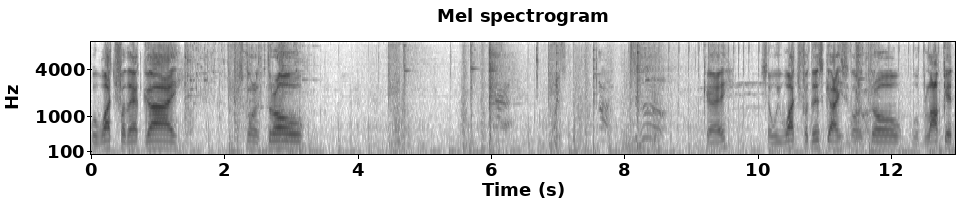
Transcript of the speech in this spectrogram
we watch for that guy who's going to throw. Okay, so we watch for this guy. He's going to throw. We'll block it,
